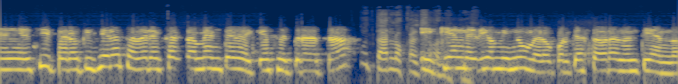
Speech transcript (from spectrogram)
Eh, sí, pero quisiera saber exactamente de qué se trata Contar los y quién le dio mi número, porque hasta ahora no entiendo.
